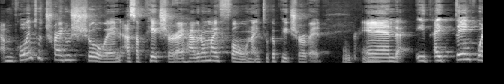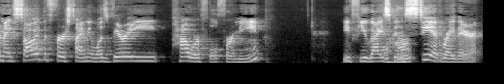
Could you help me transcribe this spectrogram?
am going to try to show it as a picture. I have it on my phone. I took a picture of it. Okay. And it, I think when I saw it the first time, it was very powerful for me. If you guys uh-huh. can see it right there,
